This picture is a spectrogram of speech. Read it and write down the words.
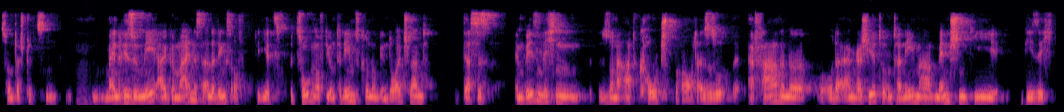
zu unterstützen. Mhm. Mein Resümee allgemein ist allerdings auf, jetzt bezogen auf die Unternehmensgründung in Deutschland, dass es im Wesentlichen so eine Art Coach braucht, also so erfahrene oder engagierte Unternehmer, Menschen, die, die sich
